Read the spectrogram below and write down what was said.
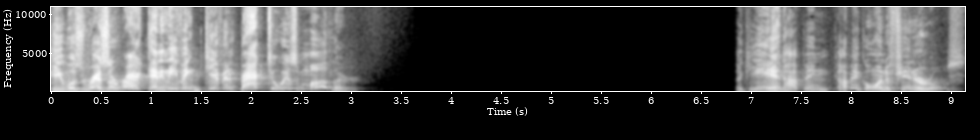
he was resurrected, and even given back to his mother. Again, I've been, I've been going to funerals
